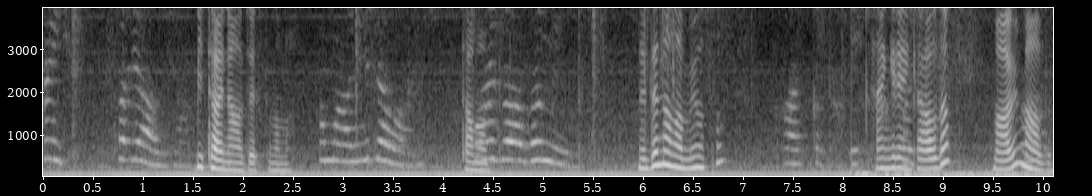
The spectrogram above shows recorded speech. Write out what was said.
Hangi sayı alacağım? Bir tane alacaksın ama. Ama mavi de varmış. Tamam. Mavi alamıyorum. Neden alamıyorsun? Arkada. Hangi renk aldın? Mavi mi aldın?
